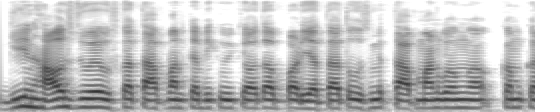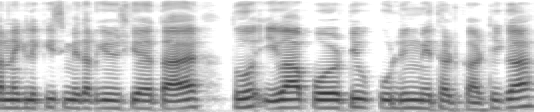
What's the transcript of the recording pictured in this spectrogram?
ग्रीन हाउस जो है, उसका तापमान कभी कभी क्या होता है? बढ़ जाता है तो उसमें तापमान को कम करने के लिए किस मेथड का यूज़ किया जाता है? तो इवापोरेटिव कूलिंग मेथड का, ठीक है?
